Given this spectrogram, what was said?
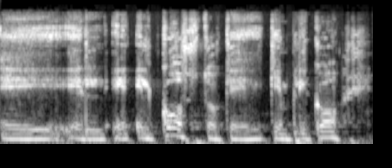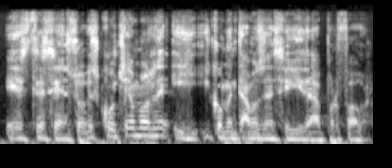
eh, el, costo que, implicó este censo. Escuchémosle y comentamos enseguida, por favor.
